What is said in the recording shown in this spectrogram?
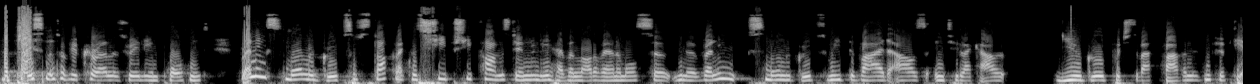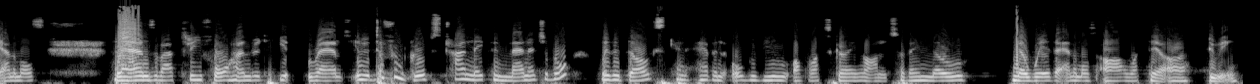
The placement of your corral is really important. Running smaller groups of stock, like with sheep, sheep farms generally have a lot of animals. So, you know, running smaller groups, we divide ours into like our ewe group, which is about 550 animals. Lambs, about three, 400 rams. You know, different groups, try and make them manageable where the dogs can have an overview of what's going on so they know, know where the animals are, what they are doing.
